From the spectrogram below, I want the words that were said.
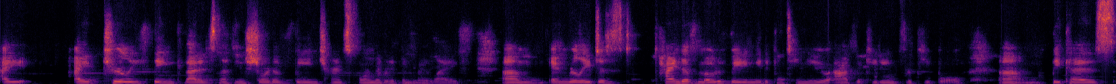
I, I truly think that it's nothing short of being transformative in my life um, and really just kind of motivating me to continue advocating for people um, because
